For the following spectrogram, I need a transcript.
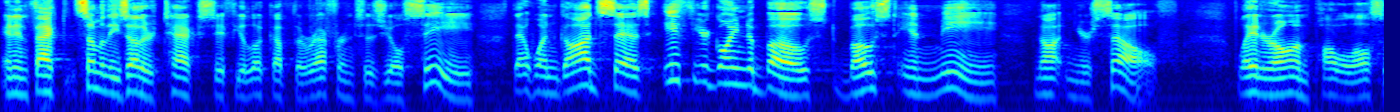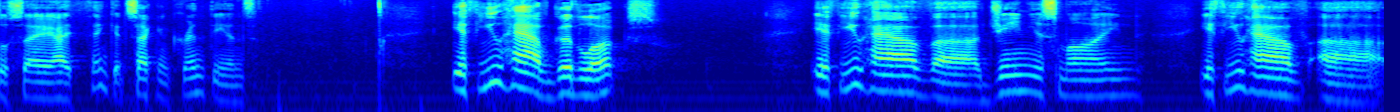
And in fact, some of these other texts, if you look up the references, you'll see that when God says, if you're going to boast, boast in me, not in yourself. Later on, Paul will also say, I think it's 2 Corinthians, if you have good looks, if you have a genius mind, if you have a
